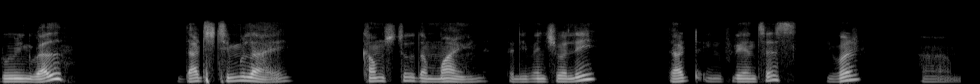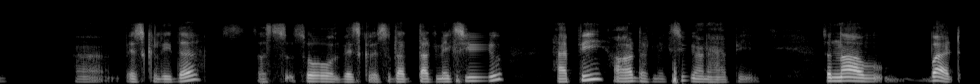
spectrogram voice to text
doing well, that stimuli comes to the mind, then eventually that influences your um, uh, basically the, the soul basically. So that that makes you happy or that makes you unhappy. So now but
